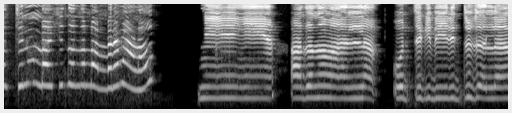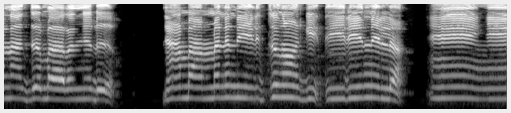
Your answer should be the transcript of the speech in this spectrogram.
അച്ഛൻ ഉണ്ടാക്കി തന്ന പമ്പരമാണോ നീ നീ അതൊന്നുമല്ല ഉച്ചയ്ക്ക് തിരിച്ചു ചെല്ലാൻ അച്ഛൻ പറഞ്ഞത്. ഞാൻ പമ്പനെ തിരിച്ചു നോക്കി. തിരിയുന്നില്ല. നീ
